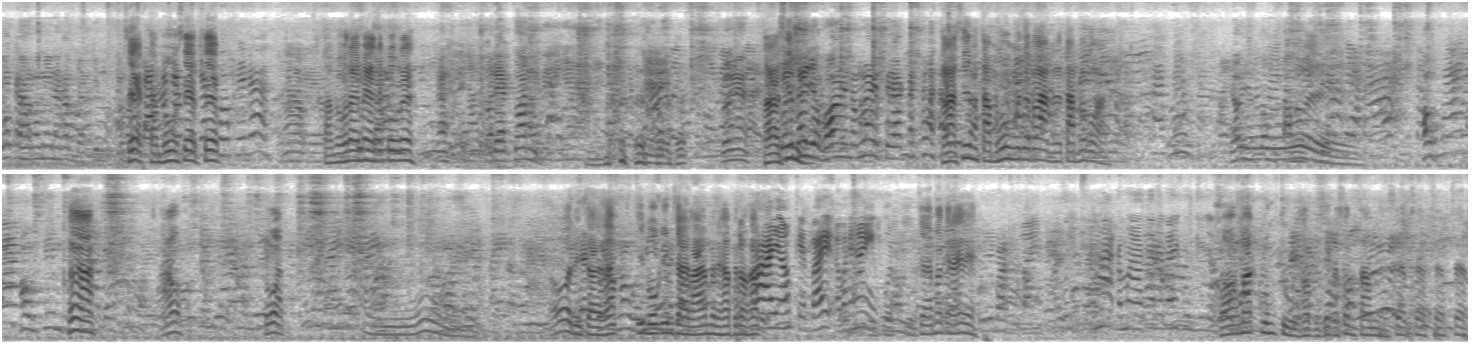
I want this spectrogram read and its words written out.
ก็กลางก็มีนะครับอยากกินแซ่บตามมะฮงแซ่บแซ่บตามมะฮงได้แม่จะโกงเลยนะมาแดกก้อนเบิ่งไงทาซิมเบิ่งใส่เจ้าของในน้ำลายแตกนะถ้าซิมตำมะฮงก็จะบ้านเลยตำแล้วก่อนเดี๋ยวจะต้องตำโอ้ยเขาเขาซิมเฮ้ยเอาตรวจอืมโอ้ดีใจครับอีโบกอิ่มใจร้ายมันครับพี่น้องครับไปเอาเก็บไว้เอาไว้ให้คุณอิ่มใจมากที่ไหนนี่มาดมาก็ได้ไว้ให้คุณดีเดี๋ยวของมักลุงตู่ครับไปซื้อกระส้มตำเนี่ยแซ่บแซ่บแซ่บแซ่บ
